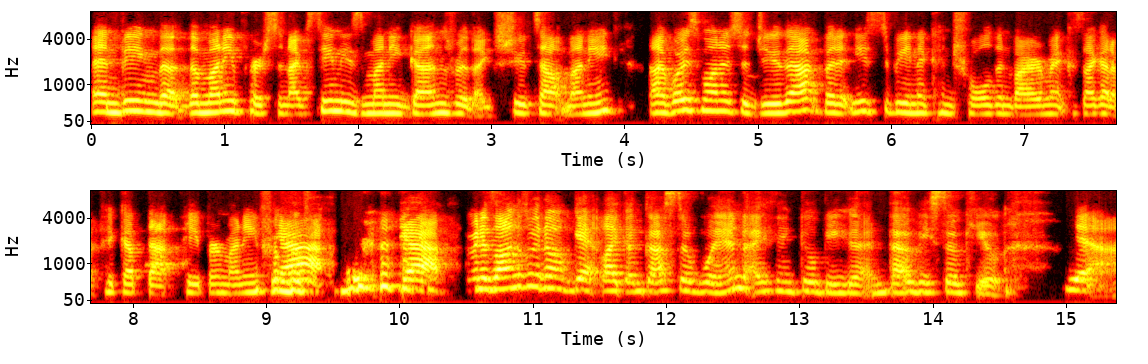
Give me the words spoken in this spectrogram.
And being the the money person, I've seen these money guns where like shoots out money. I've always wanted to do that, but it needs to be in a controlled environment because I got to pick up that paper money from yeah. yeah. I mean, as long as we don't get like a gust of wind, I think you'll be good. That would be so cute. Yeah,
